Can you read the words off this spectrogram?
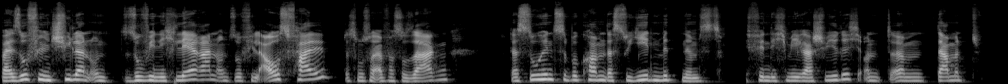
bei so vielen Schülern und so wenig Lehrern und so viel Ausfall, das muss man einfach so sagen, das so hinzubekommen, dass du jeden mitnimmst, finde ich mega schwierig. Und ähm, damit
